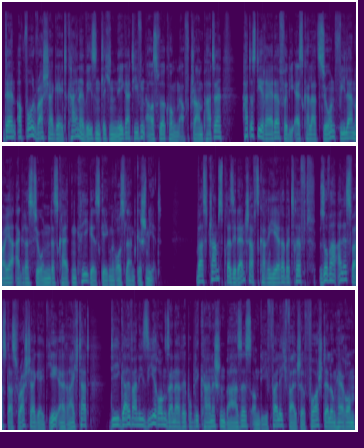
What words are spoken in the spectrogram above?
denn obwohl Russiagate keine wesentlichen negativen Auswirkungen auf Trump hatte, hat es die Räder für die Eskalation vieler neuer Aggressionen des Kalten Krieges gegen Russland geschmiert. Was Trumps Präsidentschaftskarriere betrifft, so war alles, was das Russiagate je erreicht hat, die Galvanisierung seiner republikanischen Basis um die völlig falsche Vorstellung herum,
